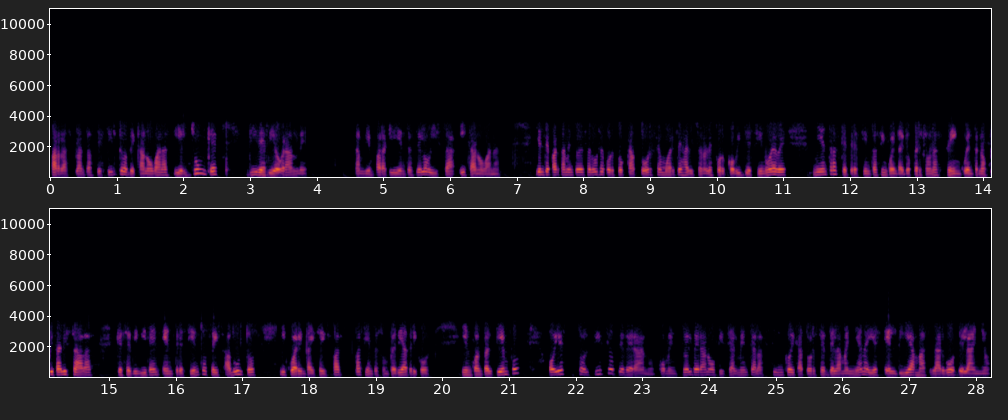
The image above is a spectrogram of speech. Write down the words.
para las plantas de filtro de Canóvanas y el Yunque y de Río Grande, también para clientes de Loíza y Canóvanas y el Departamento de Salud reportó 14 muertes adicionales por COVID-19, mientras que 352 personas se encuentran hospitalizadas, que se dividen en 306 adultos y 46 pacientes son pediátricos. Y en cuanto al tiempo, hoy es solsticio de verano. Comenzó el verano oficialmente a las 5 y 14 de la mañana y es el día más largo del año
